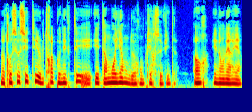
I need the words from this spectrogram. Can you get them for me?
Notre société ultra connectée est un moyen de remplir ce vide. Or, il n'en est rien.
